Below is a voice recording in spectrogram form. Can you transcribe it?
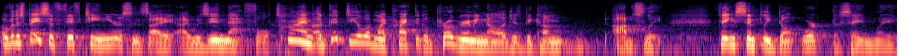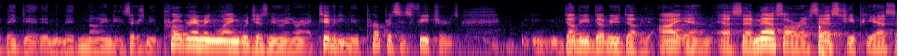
over the space of 15 years since I, I was in that full time, a good deal of my practical programming knowledge has become obsolete. Things simply don't work the same way they did in the mid 90s. There's new programming languages, new interactivity, new purposes, features. www, IM, SMS, RSS, GPS,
